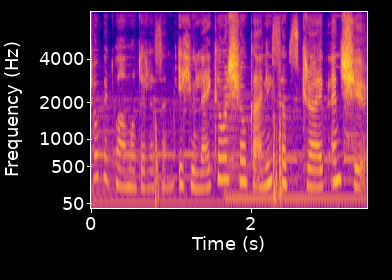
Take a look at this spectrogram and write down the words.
Show with Hassan. If you like our show, kindly subscribe and share.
